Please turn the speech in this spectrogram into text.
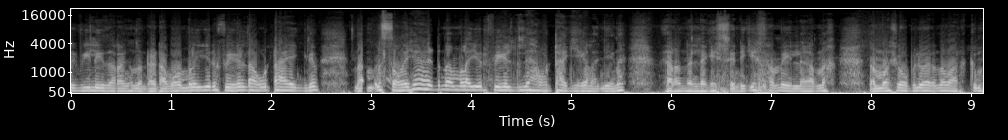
റിവീൽ ചെയ്ത് ഇറങ്ങുന്നുണ്ട് കേട്ടോ. അപ്പോൾ നമ്മൾ ഈ ഒരു ഫീൽഡ് ഔട്ടായെങ്കിലും നമ്മൾ സ്വയമായിട്ട് നമ്മൾ ഈ ഒരു ഫീൽഡിൽ ഔട്ടാക്കി കളഞ്ഞാണ് വേറെ ഒന്നുമില്ല കേസ് എനിക്ക് സമയമില്ല. കാരണം നമ്മുടെ ഷോപ്പിൽ വരുന്ന വർക്കും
